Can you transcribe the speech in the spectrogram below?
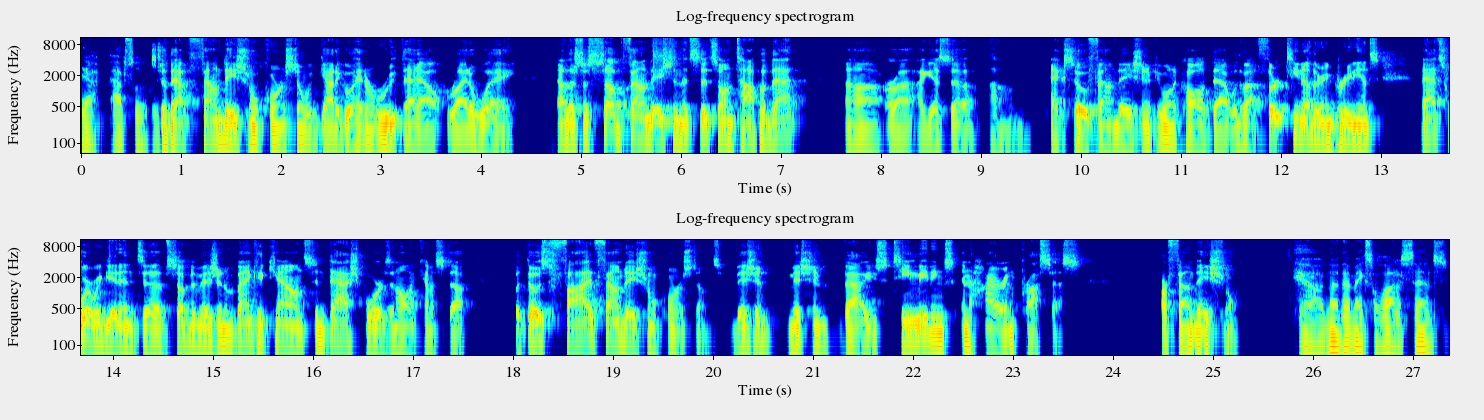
Yeah, absolutely. So that foundational cornerstone, we've got to go ahead and root that out right away. Now, there's a sub foundation that sits on top of that, uh, or uh, I guess a um, exo foundation, if you want to call it that, with about 13 other ingredients. That's where we get into subdivision of bank accounts and dashboards and all that kind of stuff. But those five foundational cornerstones vision, mission, values, team meetings, and hiring process are foundational. Yeah, no, that makes a lot of sense.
